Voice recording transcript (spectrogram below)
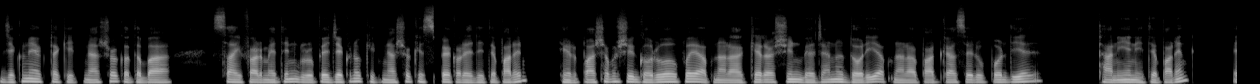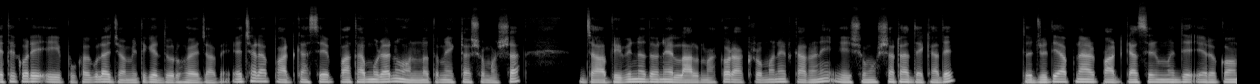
যেকোনো একটা কীটনাশক অথবা সাইফারমেথিন গ্রুপের যেকোনো কীটনাশক স্প্রে করে দিতে পারেন। এর পাশাপাশি ঘরোয়া উপায়ে আপনারা কেরোসিন ভেজানো দড়ি আপনারা পাট গাছের উপর দিয়ে টানিয়ে নিতে পারেন। এতে করে এই পোকাগুলা জমি থেকে দূর হয়ে যাবে। এছাড়া পাট গাছে পাতা মুড়ানো অন্যতম একটা সমস্যা যা বিভিন্ন ধরনের লাল মাকড় আক্রমণের কারণে এই সমস্যাটা দেখা দেয়। তো যদি আপনার পাট গাছের মধ্যে এরকম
